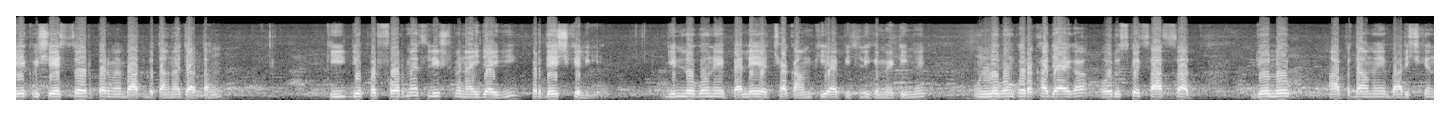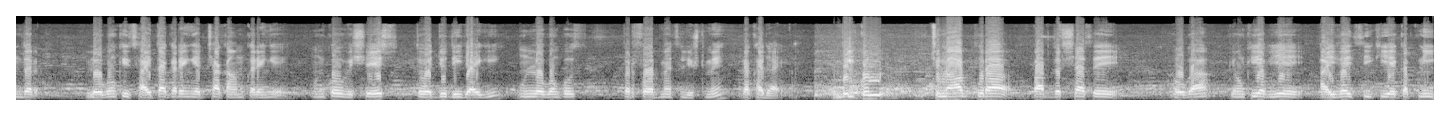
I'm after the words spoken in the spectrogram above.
एक विशेष तौर पर मैं बात बताना चाहता हूँ कि जो परफॉर्मेंस लिस्ट बनाई जाएगी प्रदेश के लिए, जिन लोगों ने पहले अच्छा काम किया है पिछली कमेटी में, उन लोगों को रखा जाएगा और उसके साथ साथ जो लोग आपदा में बारिश के अंदर लोगों की सहायता करेंगे अच्छा काम करेंगे, उनको विशेष तवज्जो दी जाएगी, उन लोगों को परफॉर्मेंस लिस्ट में रखा जाएगा। बिल्कुल चुनाव पूरा पारदर्शिता से होगा, क्योंकि अब ये आई की एक अपनी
